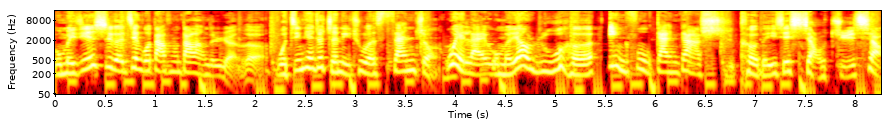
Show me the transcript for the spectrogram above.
我们已经是个见过大风大浪的人了。我今天就整理出了三种未来我们要如何应付尴尬时刻的一些小诀窍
